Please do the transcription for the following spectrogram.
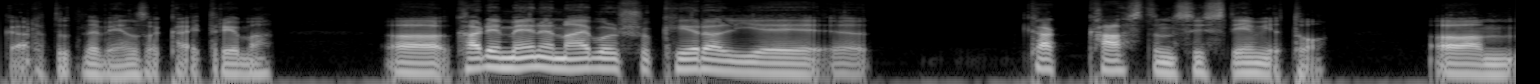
kar tudi ne vem, zakaj treba. Uh, kar je mene najbolj šokiralo, je, uh, kak kasten sistem je to. Um,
